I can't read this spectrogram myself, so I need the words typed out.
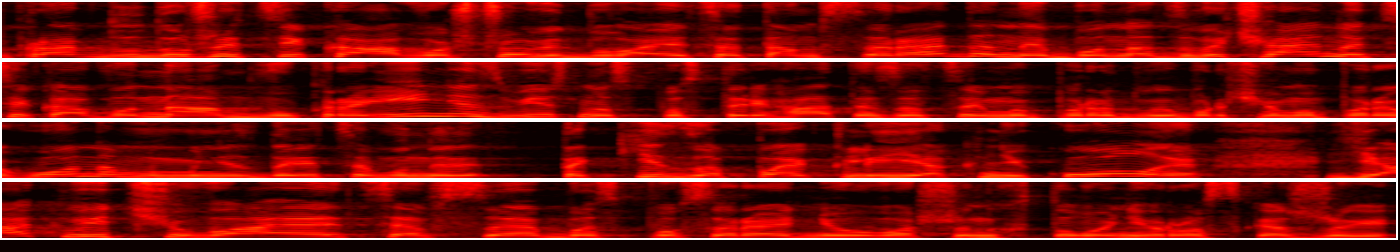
направду дуже цікаво, що відбувається там всередини, бо надзвичайно цікаво нам в Україні, звісно, спостерігати за цими передвиборчими перегонами. Мені здається, вони такі запеклі, як ніколи. Як відчувається все безпосередньо у Вашингтоні? Розкажи,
